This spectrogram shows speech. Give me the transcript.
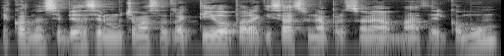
es cuando se empieza a ser mucho más atractivo para quizás una persona más del común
